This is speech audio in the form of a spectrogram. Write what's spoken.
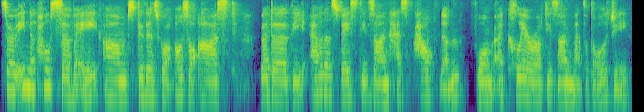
So in the post survey, um, students were also asked whether the evidence-based design has helped them form a clearer design methodology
